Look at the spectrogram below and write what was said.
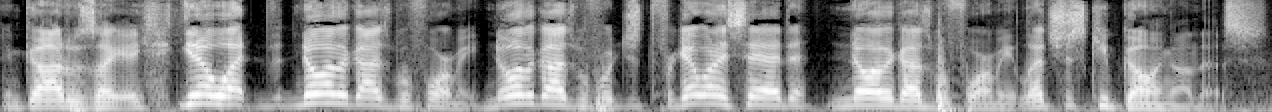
And God was like, you know what? No other gods before me. No other gods before. Just forget what I said. No other gods before me. Let's just keep going on this.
